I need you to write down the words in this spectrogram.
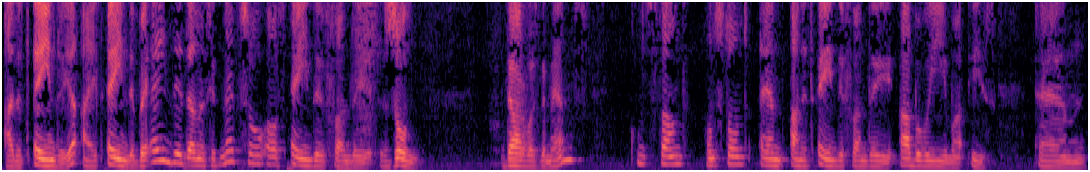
aan het einde, ja, aan het einde, bij einde, dan is het net zoals einde van de zon. Daar was de mens, ontstand, ontstond, en aan het einde van de Abouima is um,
